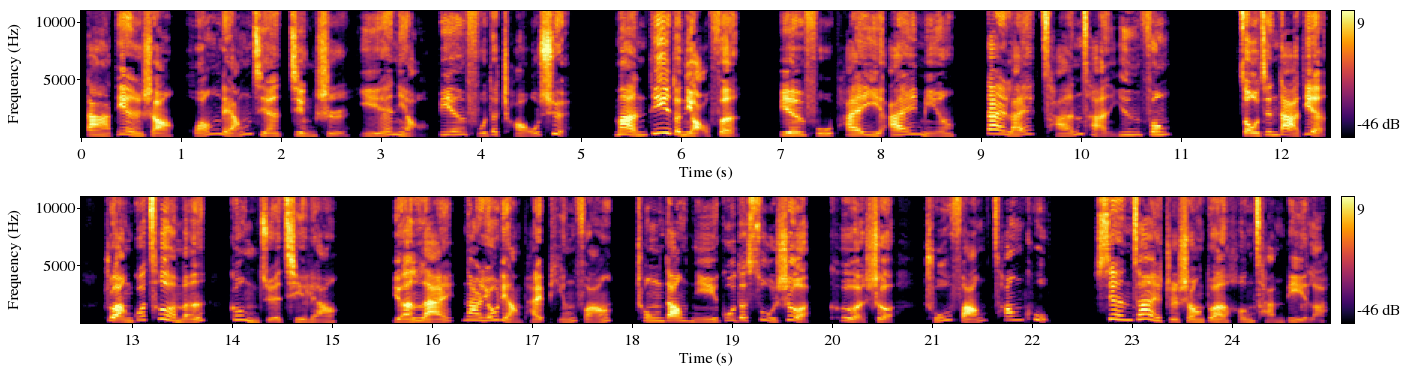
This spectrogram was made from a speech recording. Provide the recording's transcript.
大殿上黄梁间竟是野鸟、蝙蝠的巢穴，满地的鸟粪，蝙蝠拍翼哀鸣，带来惨惨阴风。走进大殿，转过侧门，更觉凄凉。原来那儿有两排平房，充当尼姑的宿舍、客舍、厨房、仓库。现在只剩断垣残壁了，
